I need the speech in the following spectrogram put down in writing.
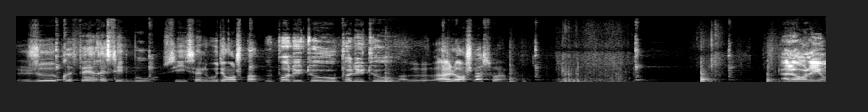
Je préfère rester debout, si ça ne vous dérange pas. Pas du tout, pas du tout. Euh, alors je m'assois. Alors, Léon,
